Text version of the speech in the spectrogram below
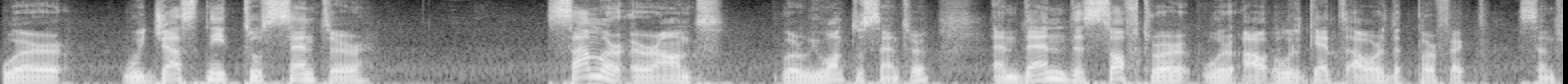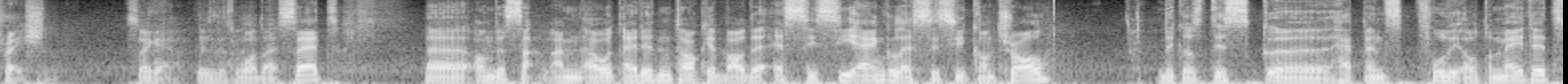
where we just need to center somewhere around where we want to center, and then the software will, out, will get our the perfect centration. So again, this is what I said. Uh, on the I, mean, I, would, I didn't talk about the SCC angle, SCC control, because this uh, happens fully automated.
